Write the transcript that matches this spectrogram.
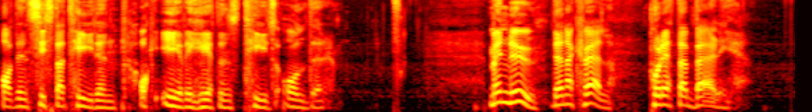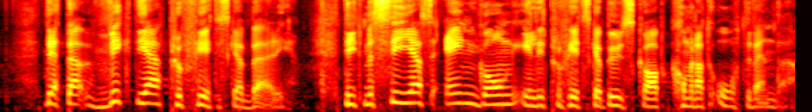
av den sista tiden och evighetens tidsålder. Men nu, denna kväll, på detta berg, detta viktiga profetiska berg, dit Messias en gång enligt profetiska budskap kommer att återvända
